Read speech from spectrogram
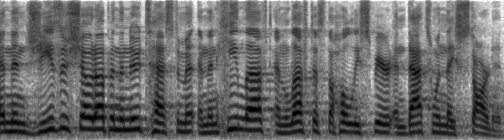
and then Jesus showed up in the New Testament, and then he left and left us the Holy Spirit, and that's when they started.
